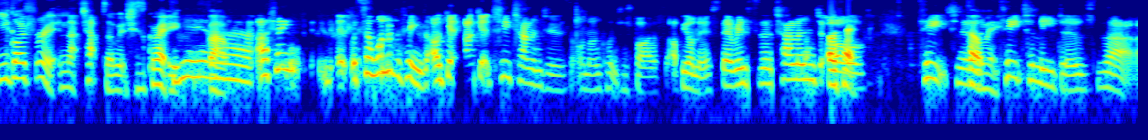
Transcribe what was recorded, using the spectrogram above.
you go through it in that chapter, which is great. Yeah, about... I think so. One of the things I get, I get two challenges on unconscious bias. I'll be honest. There is the challenge okay. of teacher teacher leaders that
